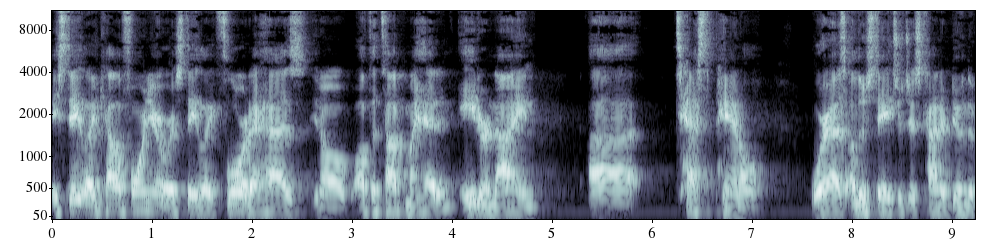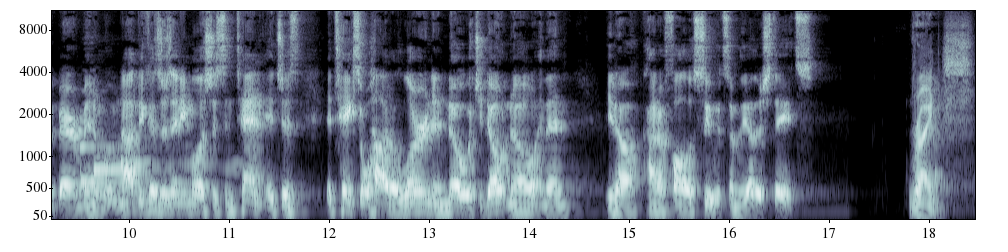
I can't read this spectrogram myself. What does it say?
a state like California or a state like Florida has, you know, off the top of my head, an eight or nine uh, test panel whereas other states are just kind of doing the bare minimum. Not because there's any malicious intent. It just it takes a while to learn and know what you don't know and then you know kind of follow suit with some of the other states. Right.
